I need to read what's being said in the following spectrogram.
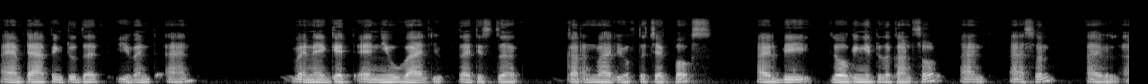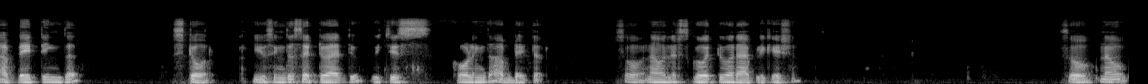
I am tapping to that event and when I get a new value that is the current value of the checkbox, I'll be logging it to the console and as well I will updating the store using the set value which is calling the updater. So now let's go to our application. So now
